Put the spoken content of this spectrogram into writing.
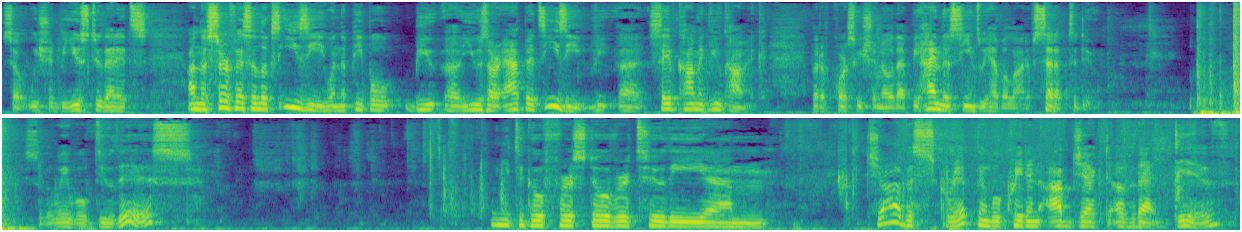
So we should be used to that. It's on the surface, it looks easy when the people uh, use our app. It's easy. Uh, save comic, view comic. But of course, we should know that behind the scenes, we have a lot of setup to do. So the way we'll do this, we need to go first over to the um, JavaScript, and we'll create an object of that div.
